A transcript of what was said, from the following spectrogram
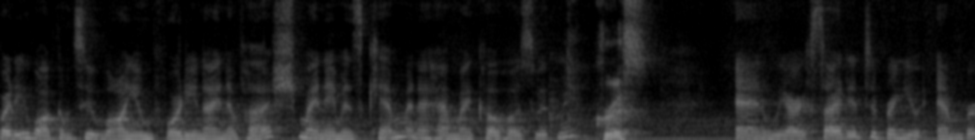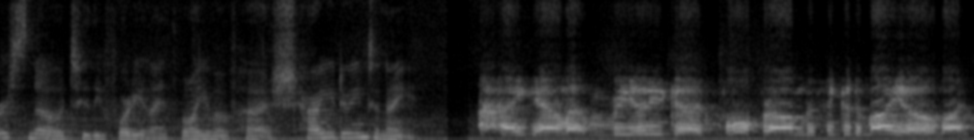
Everybody. Welcome to volume 49 of Hush. My name is Kim, and I have my co host with me, Chris. And we are excited to bring you Ember Snow to the 49th volume of Hush. How are you doing tonight? Hi, Kim. I'm really good. Full from the Cinco de Mayo lunch.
